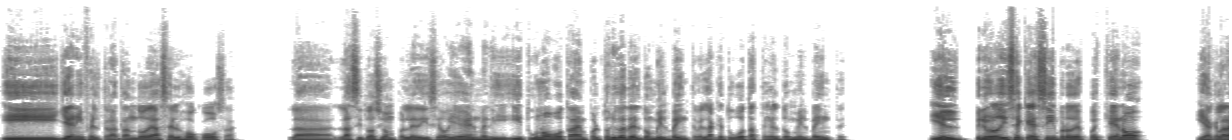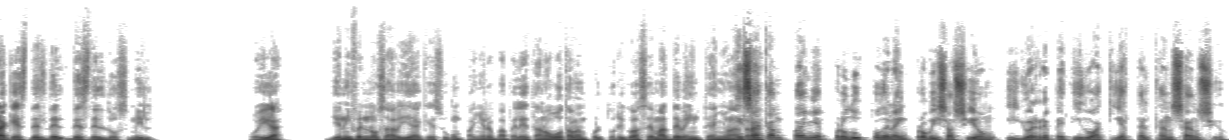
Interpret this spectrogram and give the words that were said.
Y Jennifer tratando de hacer jocosa la, la situación, pues le dice, oye Elmer, y, tú no votas en Puerto Rico desde el 2020, ¿verdad? Que tú votaste en el 2020. Y él primero dice que sí, pero después que no, y aclara que es desde, desde el 2000. Oiga, Jennifer no sabía que su compañero de papeleta no votaba en Puerto Rico hace más de 20 años atrás. Esa campaña es producto de la improvisación y yo he repetido aquí hasta el cansancio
